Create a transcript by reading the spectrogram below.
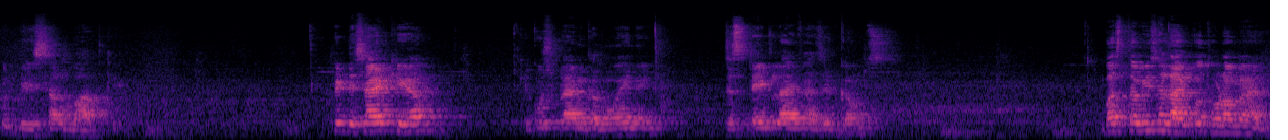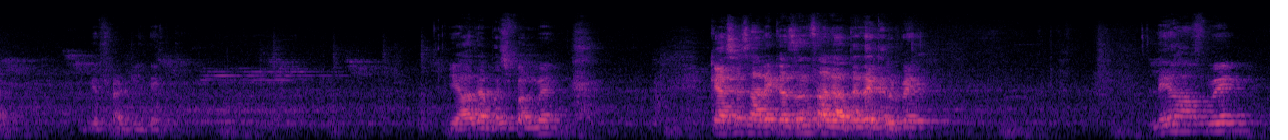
कुछ बीस साल बाद के. फिर डिसाइड किया कि कुछ प्लान करूँगा ही नहीं. Just take life as it comes बस तभी से लाइफ को थोड़ा मैं डिफरेंटली देख याद है बचपन में? कैसे सारे कजन्स आ जाते थे घर पे? ले हाफ़ में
